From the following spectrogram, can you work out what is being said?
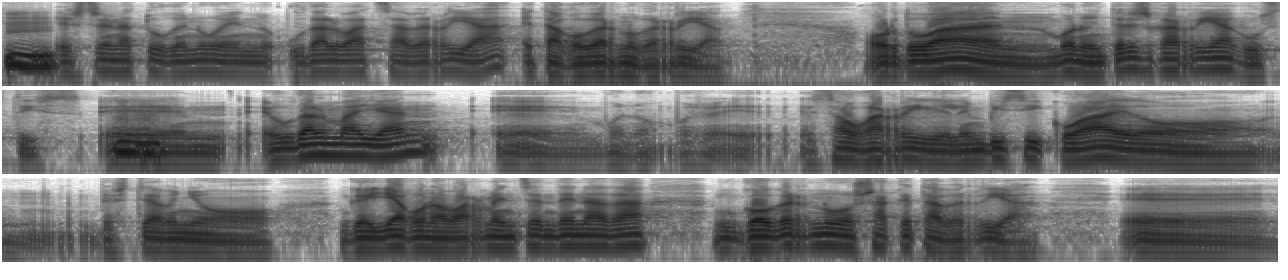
Mm. estrenatu genuen udalbatza berria eta gobernu berria. Orduan, bueno, interesgarria guztiz. Eh, Eudal mailan e, bueno, pues, e, ezaugarri lehenbizikoa edo bestea baino gehiago nabarmentzen dena da gobernu osaketa berria. E,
